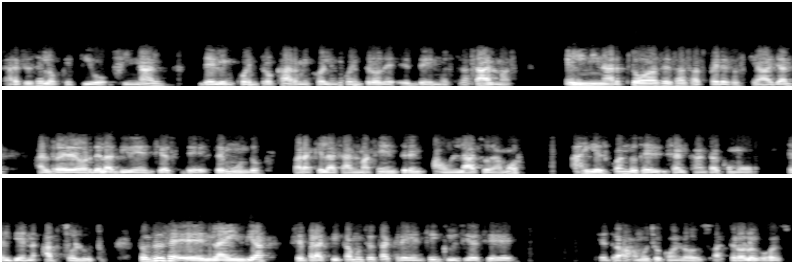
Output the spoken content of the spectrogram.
Ese es el objetivo final del encuentro kármico, el encuentro de, de nuestras almas, eliminar todas esas asperezas que hayan alrededor de las vivencias de este mundo para que las almas entren a un lazo de amor. Ahí es cuando se, se alcanza como el bien absoluto. Entonces, en la India se practica mucho esta creencia, inclusive se, se trabaja mucho con los astrólogos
